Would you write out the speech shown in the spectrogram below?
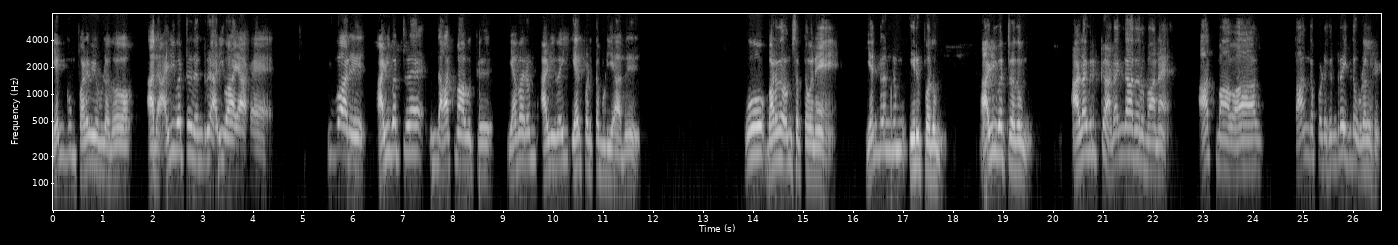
எங்கும் பரவி உள்ளதோ அது அழிவற்றது என்று அறிவாயாக. இவ்வாறு அழிவற்ற இந்த ஆத்மாவுக்கு எவரும் அழிவை ஏற்படுத்த முடியாது. ஓ பரத வம்சத்தவனே என்றென்றும் இருப்பதும் அழிவற்றதும் அளவிற்கு அடங்காததுமான ஆத்மாவால் தாங்கப்படுகின்ற இந்த உடல்கள்.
